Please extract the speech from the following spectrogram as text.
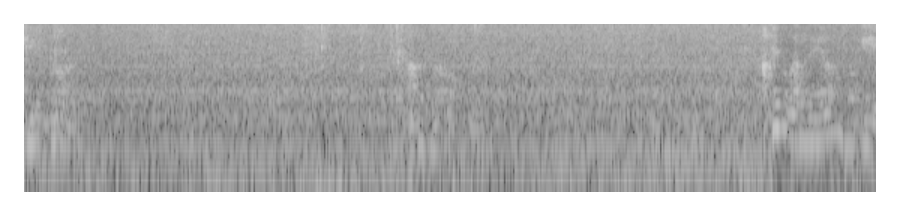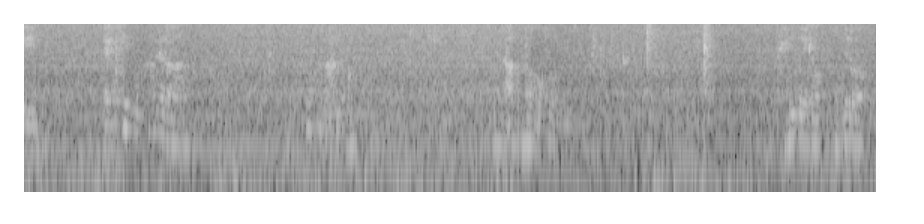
뒤로 물러나네 아무 변화가 없어 앞에서 봤네요 여기 액티브 카메라 설정을 안 되고 아무 변화가 없어 보이죠 또 이거 건드려갖고.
